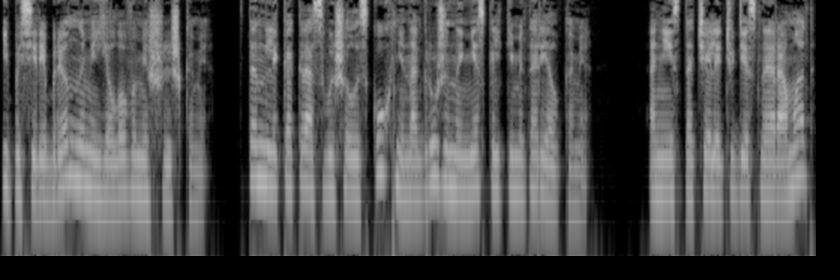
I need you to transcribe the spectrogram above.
и посеребренными еловыми шишками. Стэнли как раз вышел из кухни, нагруженный несколькими тарелками. Они источали чудесный аромат,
